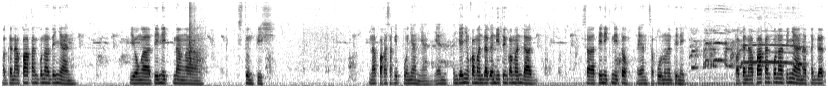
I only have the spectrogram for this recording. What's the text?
Pagka napakan po natin yan, yung ah, tinik ng ah, stonefish. Napakasakit po niyan, yan. Yan, andyan yung kamandag, andito yung kamandag sa tinik nito. Ayan, sa puno ng tinik. Pagka napakan po natin yan at nagla,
